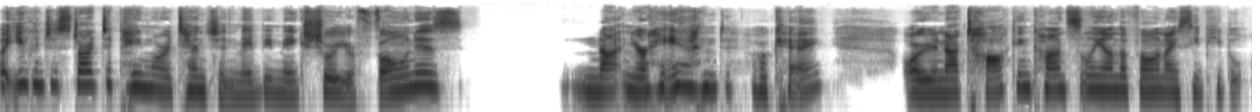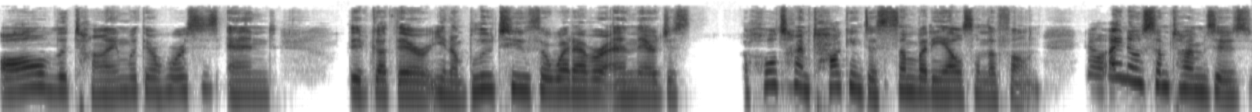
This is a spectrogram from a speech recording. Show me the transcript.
But you can just start to pay more attention. Maybe make sure your phone is not in your hand. Okay. Or you're not talking constantly on the phone. I see people all the time with their horses and they've got their, you know, Bluetooth or whatever, and they're just the whole time talking to somebody else on the phone. Now, I know sometimes there's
